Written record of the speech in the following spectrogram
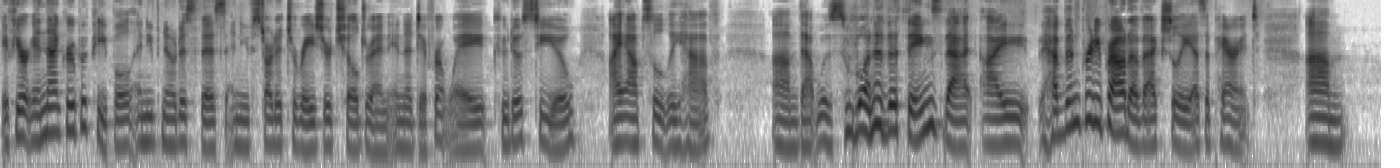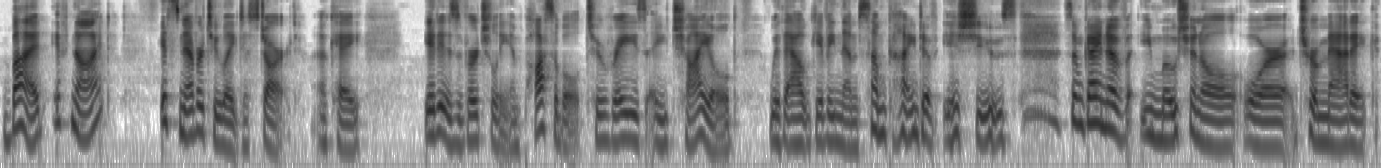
if you're in that group of people and you've noticed this and you've started to raise your children in a different way, kudos to you. I absolutely have. Um, that was one of the things that I have been pretty proud of actually as a parent. Um, but if not, it's never too late to start. Okay. It is virtually impossible to raise a child without giving them some kind of issues, some kind of emotional or traumatic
